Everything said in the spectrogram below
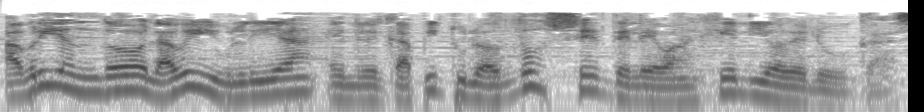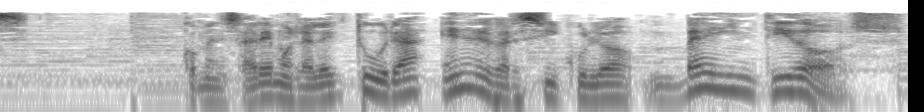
abriendo la Biblia en el capítulo 12 del Evangelio de Lucas. Comenzaremos la lectura en el versículo 22.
